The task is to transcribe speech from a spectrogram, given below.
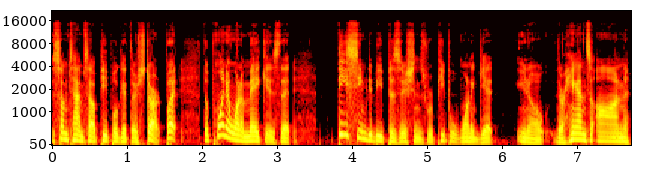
sometimes how people get their start. But the point I want to make is that these seem to be positions where people want to get, you know, their hands on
